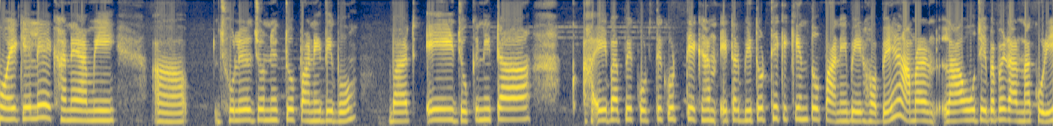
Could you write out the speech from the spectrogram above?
হয়ে গেলে এখানে আমি ঝোলের জন্য একটু পানি দেব। বাট এই জুকিনিটা এইভাবে করতে করতে এখান, এটার ভিতর থেকে কিন্তু পানি বের হবে। আমরা লাউ যেভাবে রান্না করি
